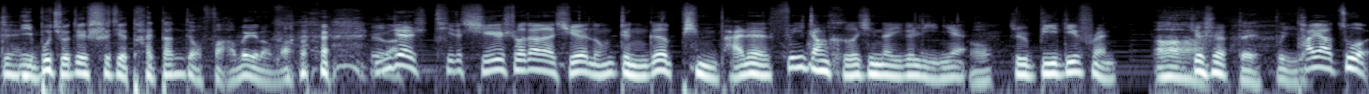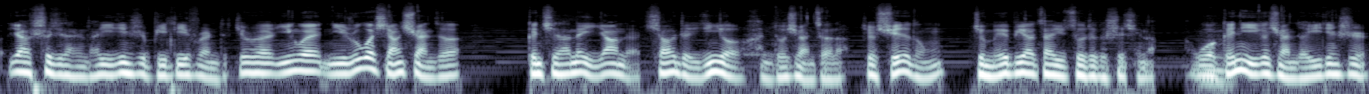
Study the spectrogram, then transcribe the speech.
对你不觉得这世界太单调乏味了吗？您这提的其实说到了雪铁龙整个品牌的非常核心的一个理念，哦就是 be different。啊，就是对不一样，他要做要设计的时候，他一定是 be different，就是说，因为你如果想选择跟其他那一样的，消费者已经有很多选择了，就雪铁龙就没必要再去做这个事情了。我嗯给你一个选择，一定是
